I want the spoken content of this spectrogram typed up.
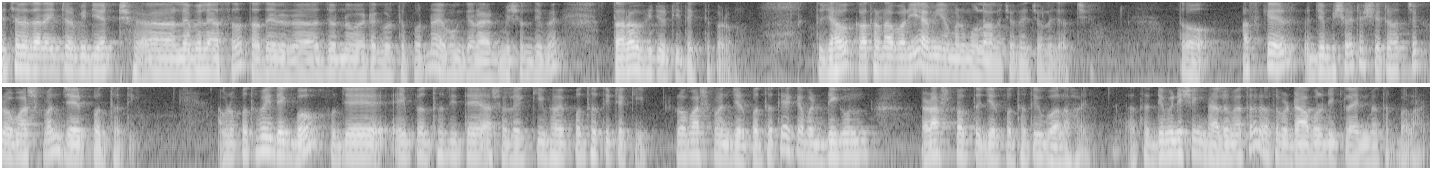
এছাড়া যারা ইন্টারমিডিয়েট লেভেলে আসো তাদের জন্য এটা গুরুত্বপূর্ণ এবং যারা অ্যাডমিশন দিবে, তারাও ভিডিওটি দেখতে পারো। তো যাই হোক, কথা না বাড়িয়ে আমি আমার মূল আলোচনায় চলে যাচ্ছি। তো আজকের যে বিষয়টা, সেটা হচ্ছে ক্রমাসমান জের পদ্ধতি। আমরা প্রথমেই দেখব যে এই পদ্ধতিতে আসলে কীভাবে, পদ্ধতিটা কি? ক্রমাসমান জের পদ্ধতি, একেবারে দ্বিগুণ হ্রাসপ্রাপ্ত জের পদ্ধতিও বলা হয়। অর্থাৎ ডিমিনিশিং ভ্যালু মেথড অথবা ডাবল ডিক্লাইন মেথড বলা হয়।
